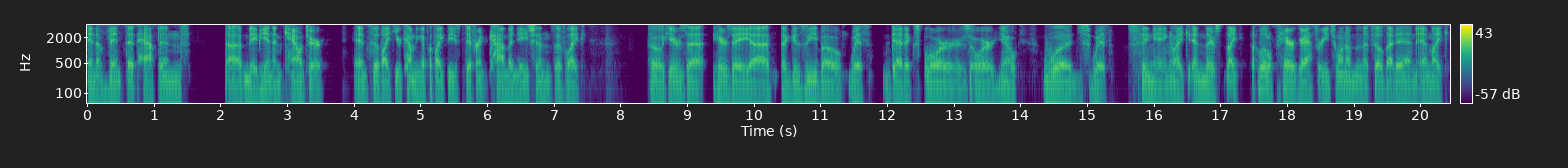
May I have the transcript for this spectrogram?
an event that happens, uh, maybe an encounter. And so like you're coming up with like these different combinations of like, oh, here's a here's a uh, a gazebo with dead explorers, or you know, woods with singing like and there's like a little paragraph for each one of them that fills that in and like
